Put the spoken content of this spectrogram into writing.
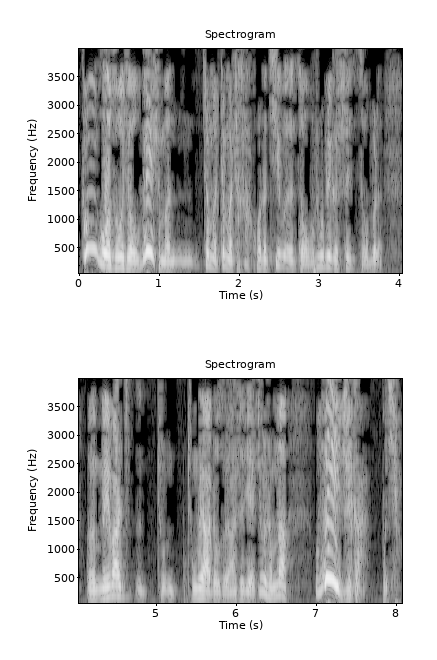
中国足球为什么这么这么差，或者踢不走不出这个世走不了呃没法冲冲出亚洲走向世界，就是什么呢？位置感不强，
